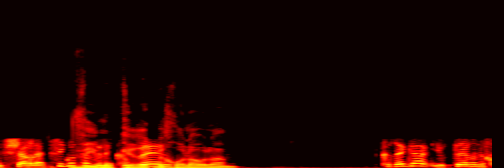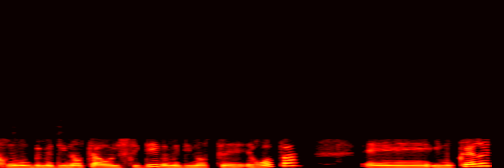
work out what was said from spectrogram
אפשר להציג אותה ולקבל... והיא מוכרת בכל העולם? כרגע יותר אנחנו במדינות ה-OECD, במדינות אה, אירופה. אה, היא מוכרת,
